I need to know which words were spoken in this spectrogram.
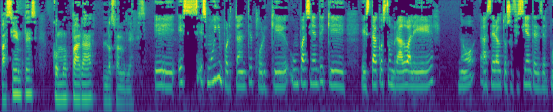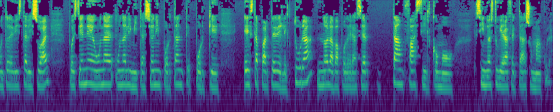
pacientes como para los familiares? Eh, es, es muy importante porque un paciente que está acostumbrado a leer, ¿no? A ser autosuficiente desde el punto de vista visual, pues tiene una, una limitación importante porque esta parte de lectura no la va a poder hacer tan fácil como si no estuviera afectada su mácula.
